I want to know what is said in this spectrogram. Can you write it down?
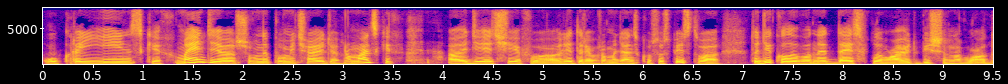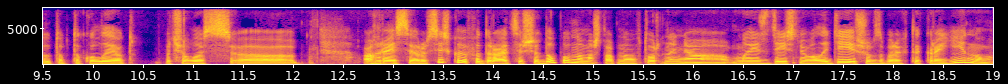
українських медіа, що вони помічають громадських е, діячів, е, лідерів громадянського суспільства, тоді, коли вони десь впливають більше на владу. Тобто, коли от почалось. Агресія Російської Федерації ще до повномасштабного вторгнення ми здійснювали дії, щоб зберегти країну,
